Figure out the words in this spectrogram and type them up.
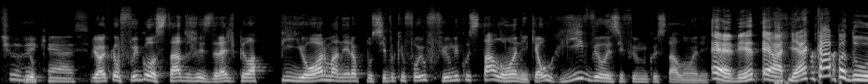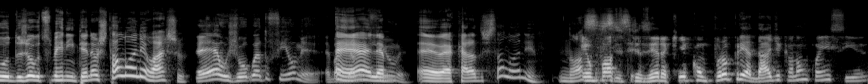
Deixa eu ver Eu- quem é esse. Pior que eu fui gostar do Juiz Dredd pela pior maneira possível, que foi o filme com o Stallone, que é horrível esse filme com o Stallone. cara. É, ver- é até a capa do, do jogo do Super Nintendo é o Stallone, eu acho. É, o jogo é do filme. É É, ele filme. é, é a cara do Stallone. Nossa, eu posso se- dizer aqui com propriedade que eu não conhecia.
